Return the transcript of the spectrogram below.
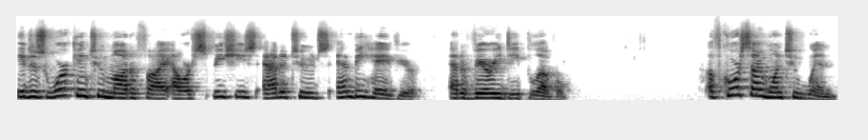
It is working to modify our species' attitudes and behavior at a very deep level. Of course, I want to win.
